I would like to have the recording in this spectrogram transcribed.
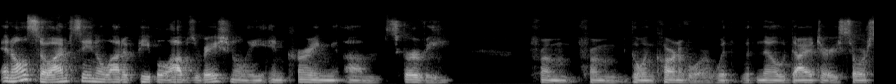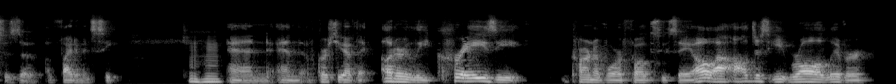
and also, I'm seeing a lot of people observationally incurring um, scurvy from from going carnivore with with no dietary sources of, of vitamin C. Mm-hmm. And and of course, you have the utterly crazy carnivore folks who say, "Oh, I'll just eat raw liver."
